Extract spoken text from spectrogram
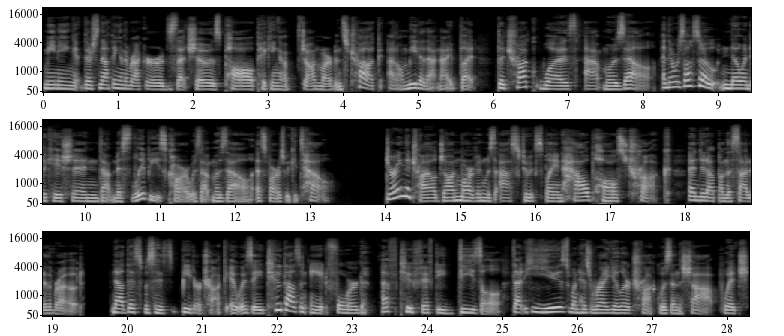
meaning there's nothing in the records that shows Paul picking up John Marvin's truck at Almeda that night, but the truck was at Moselle. And there was also no indication that Miss Libby's car was at Moselle, as far as we could tell. During the trial, John Marvin was asked to explain how Paul's truck ended up on the side of the road. Now, this was his beater truck. It was a 2008 Ford F 250 diesel that he used when his regular truck was in the shop, which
